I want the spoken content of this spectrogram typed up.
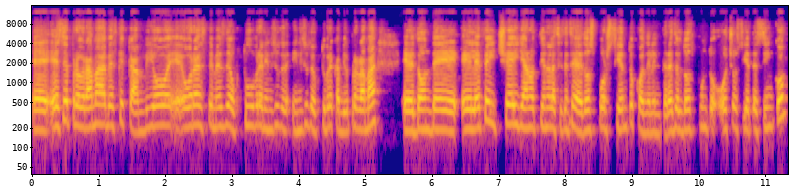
Eh, ese programa, ves que cambió eh, ahora este mes de octubre, en inicios de, inicios de octubre cambió el programa, eh, donde el FHA ya no tiene la asistencia de 2% con el interés del 2.875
